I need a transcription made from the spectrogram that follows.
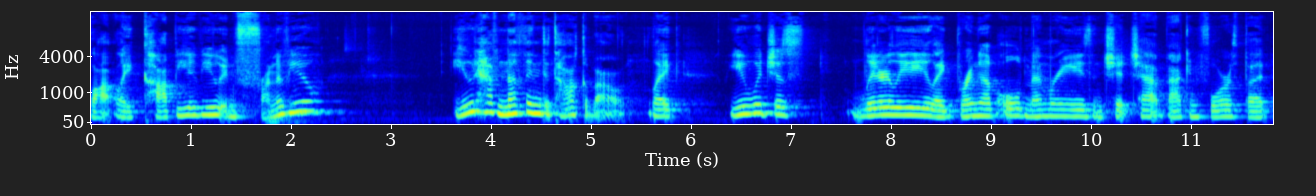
like copy of you in front of you, you'd have nothing to talk about. Like you would just literally like bring up old memories and chit chat back and forth, but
